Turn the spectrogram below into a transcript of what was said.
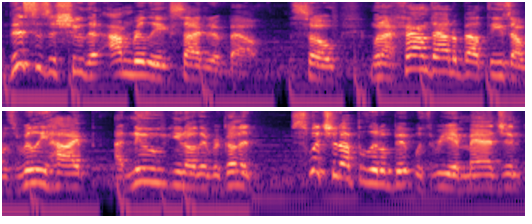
This is a shoe that I'm really excited about. So when I found out about these, I was really hyped. I knew, you know, they were gonna switch it up a little bit with Reimagine.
